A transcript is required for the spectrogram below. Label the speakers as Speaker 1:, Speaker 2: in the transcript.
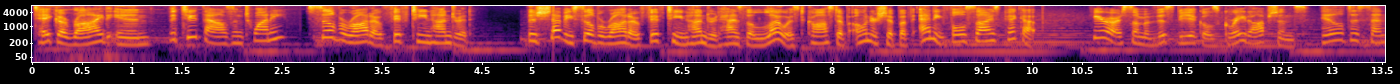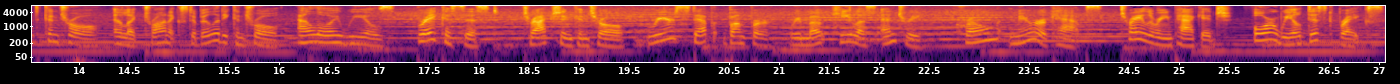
Speaker 1: Take a ride in the 2020 Silverado 1500. The Chevy Silverado 1500 has the lowest cost of ownership of any full-size pickup. Here are some of this vehicle's great options. Hill descent control, electronic stability control, alloy wheels, brake assist, traction control, rear step bumper, remote keyless entry, chrome mirror caps, trailering package, four-wheel disc brakes.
